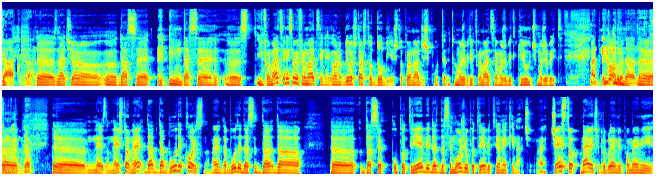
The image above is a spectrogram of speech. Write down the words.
Tako, da, e, Znači ono e, da se, da se e, informacije, ne samo informacije, nego ono bilo šta što dobiješ, što pronađeš putem. To može biti informacija, može biti ključ, može biti... Ma, dobro, da, da, razumijem, da. ne znam, nešto, ne, da, da bude korisno, ne, da bude da se, da, da, da se upotrijebi, da, da se može upotrijebiti na neki način. Često najveći problem je po meni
